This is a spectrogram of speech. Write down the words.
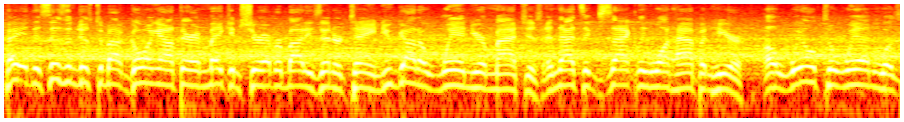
Hey, this isn't just about going out there and making sure everybody's entertained. You got to win your matches, and that's exactly what happened here. A will to win was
